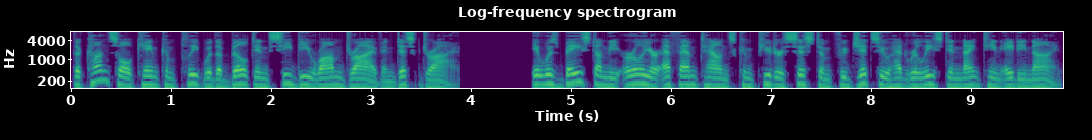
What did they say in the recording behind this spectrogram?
The console came complete with a built-in CD-ROM drive and disk drive. It was based on the earlier FM Towns computer system Fujitsu had released in 1989.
